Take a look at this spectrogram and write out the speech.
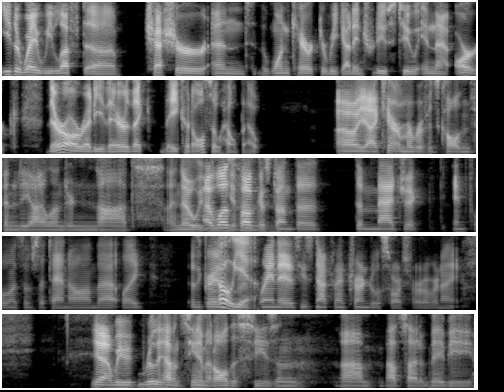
Either way, we left uh, Cheshire and the one character we got introduced to in that arc. They're already there. That they could also help out. Oh yeah, I can't remember if it's called Infinity Island or not. I know we. I was focused on the the magic influence of Zatanna on that. Like, as great as Oh, Bruce yeah. Wayne is, he's not going to turn into a sorcerer overnight. Yeah, we really haven't seen him at all this season, um, outside of maybe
